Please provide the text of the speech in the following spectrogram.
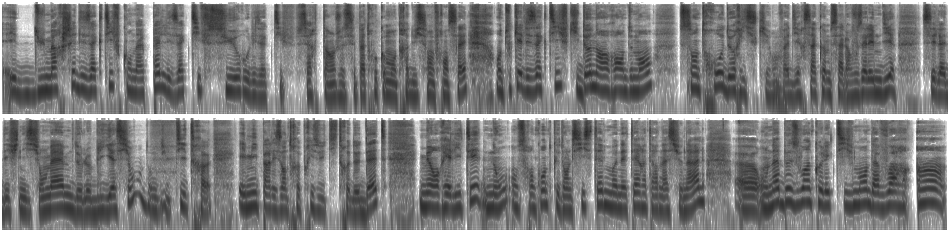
et du marché des actifs qu'on appelle les actifs sûrs ou les actifs certains. Je ne sais pas trop comment on traduit ça en français. En tout cas, les actifs qui donnent un rendement sans trop de risques. On va dire ça comme ça. Alors vous allez me dire, c'est la définition même de l'obligation, donc du titre émis par les entreprises du titre de dette. Mais en réalité, non. On se rend compte que dans le système monétaire international, euh, on a besoin collectivement d'avoir un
